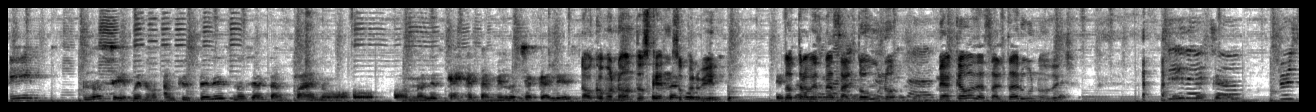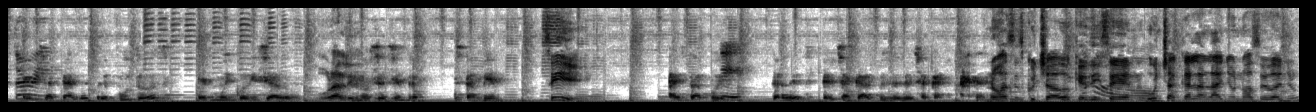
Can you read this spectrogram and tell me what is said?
Y no sé, bueno, aunque ustedes no sean tan fan o, no les caigan también los chacales. No, cómo no, nos caen súper bien. La otra vez me asaltó uno. Me acaba de asaltar uno, de hecho. Sí, de hecho. True story. El chacal entre putos es muy codiciado. Órale. No sé si entre también. Sí. Ahí está, pues. Sí. El chacal, pues es el chacal. ¿No has escuchado que dicen un chacal al año no hace daño?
